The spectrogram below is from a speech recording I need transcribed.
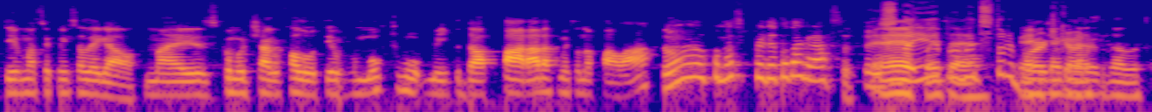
teve uma sequência legal. Mas, como o Thiago falou, teve um monte de momento da parada começando a falar. Então eu começo a perder toda a graça. Isso daí é problema de storyboard, Perde a cara. graça da luta.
